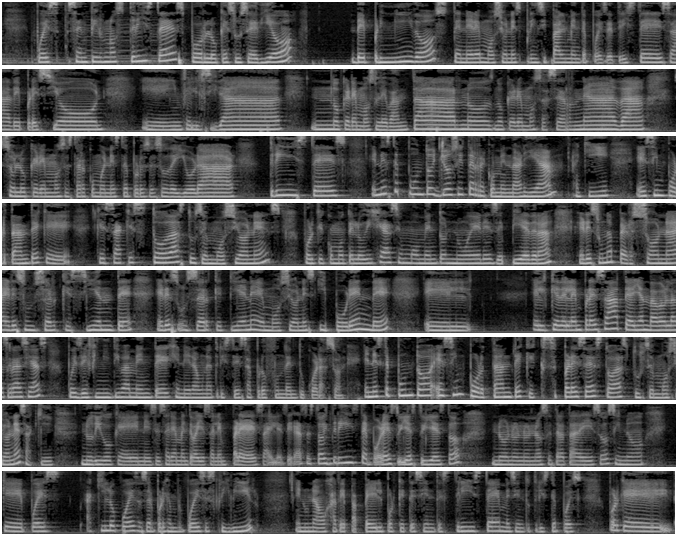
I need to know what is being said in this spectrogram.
pues sentirnos tristes por lo que sucedió, deprimidos, tener emociones principalmente pues de tristeza, depresión, eh, infelicidad, no queremos levantarnos, no queremos hacer nada, solo queremos estar como en este proceso de llorar, tristes. En este punto yo sí te recomendaría, aquí es importante que, que saques todas tus emociones, porque como te lo dije hace un momento, no eres de piedra, eres una persona, eres un ser que siente, eres un ser que tiene emociones y por ende el el que de la empresa te hayan dado las gracias, pues definitivamente genera una tristeza profunda en tu corazón. En este punto es importante que expreses todas tus emociones. Aquí no digo que necesariamente vayas a la empresa y les digas estoy triste por esto y esto y esto. No, no, no, no se trata de eso, sino que pues aquí lo puedes hacer, por ejemplo, puedes escribir en una hoja de papel porque te sientes triste, me siento triste pues porque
